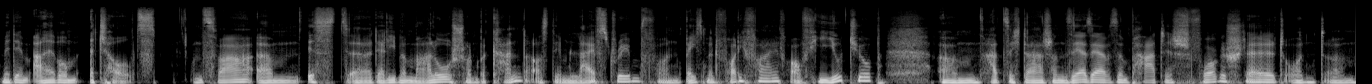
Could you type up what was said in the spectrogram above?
mit dem Album Atolls. Und zwar ähm, ist äh, der liebe Marlo schon bekannt aus dem Livestream von Basement 45 auf YouTube, ähm, hat sich da schon sehr, sehr sympathisch vorgestellt und ähm,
